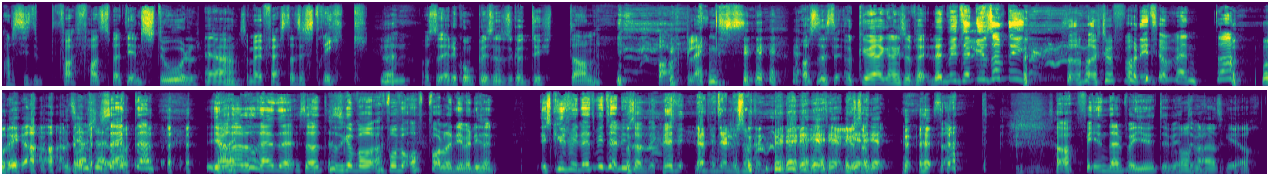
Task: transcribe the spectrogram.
han sitter fa- fastspent i en stol Ja. som er festa til strikk. Og så er det kompisen som skal dytte han baklengs. og, så, og hver gang så sier Let me tell you something! Så man skal få de til å vente. Å ja, han Har du ikke sett det? Ja, han er redd. Sant? Så skal jeg bare prøve å oppholde de sånn Excuse me, let me tell you something. Let me, let me tell you something. Let me tell you something. Sant? Ta Finn den på YouTube Åh, etterpå. hva skal jeg gjøre?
